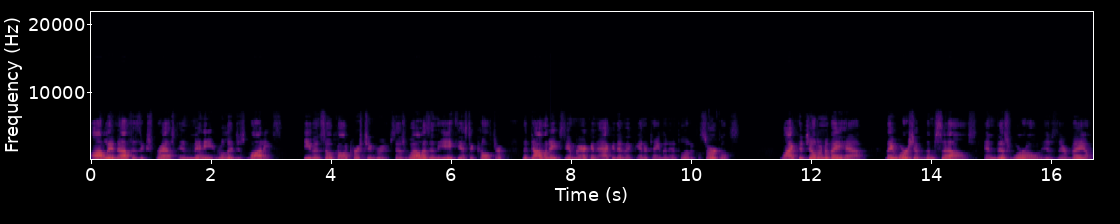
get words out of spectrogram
oddly enough, is expressed in many religious bodies, even so called Christian groups, as well as in the atheistic culture that dominates the American academic, entertainment, and political circles. Like the children of Ahab, they worship themselves, and this world is their Baal.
